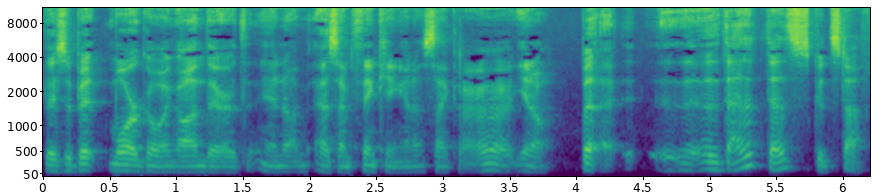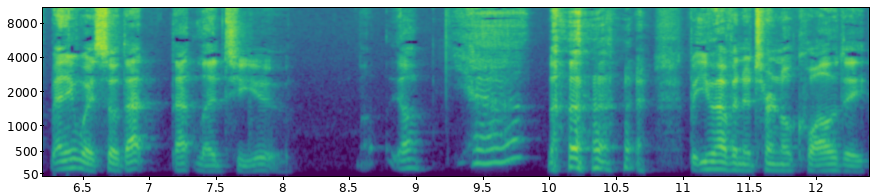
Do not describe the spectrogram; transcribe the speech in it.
there's a bit more going on there, you know, as I'm thinking, and I was like, uh, you know, but uh, that that's good stuff. Anyway, so that that led to you. Uh, yeah, but you have an eternal quality.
